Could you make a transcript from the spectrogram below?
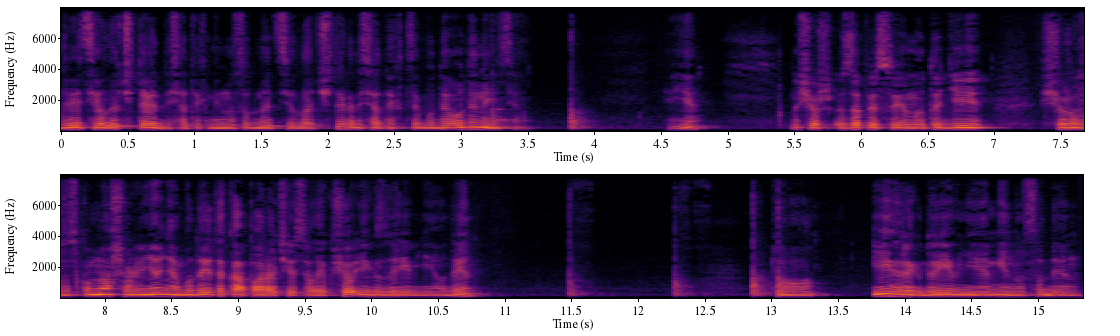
2,4 мінус 1,4 це буде одиниця. Є? Ну що ж, записуємо тоді, що розв'язком нашого рівняння буде і така пара чисел. Якщо х дорівнює 1, то y дорівнює мінус 1.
